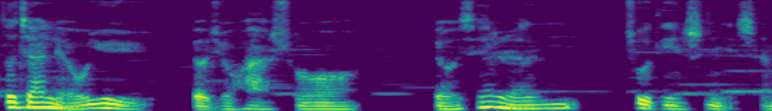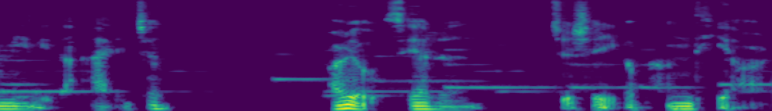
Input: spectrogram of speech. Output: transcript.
作家刘玉有句话说：“有些人注定是你生命里的癌症，而有些人只是一个喷嚏而已。”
